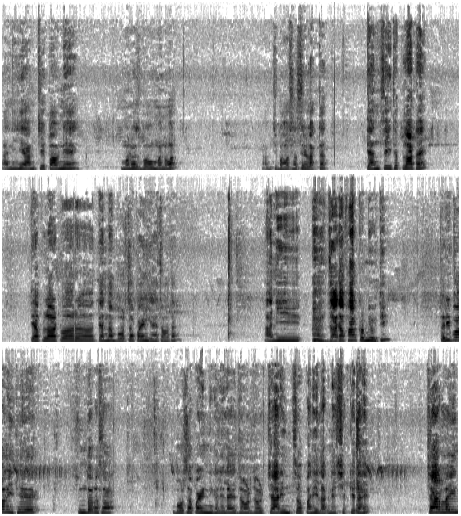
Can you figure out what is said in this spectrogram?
आणि हे आमचे पाहुणे आहे मनोज भाऊ मनवर. आमचे भावसासरे लागतात. त्यांचं इथे प्लॉट आहे. त्या प्लॉटवर त्यांना बोरचा पॉईंट घ्यायचा होता. आणि जागा फार कमी होती. तरी पण इथे सुंदर असा बोरचा पॉईंट निघालेला आहे. जवळजवळ चार इंच पाणी लागण्याची शक्यता आहे. चार लाईन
